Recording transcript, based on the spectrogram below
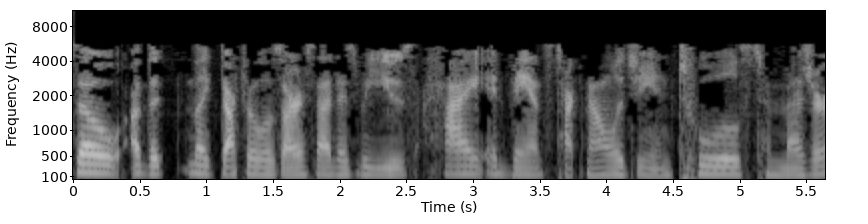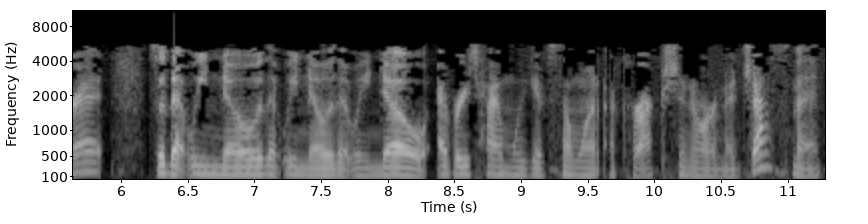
So, uh, the like Dr. Lazar said, is we use high advanced technology and tools to measure it, so that we know that we know that we know every time we give someone a correction or an adjustment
